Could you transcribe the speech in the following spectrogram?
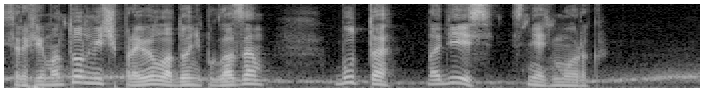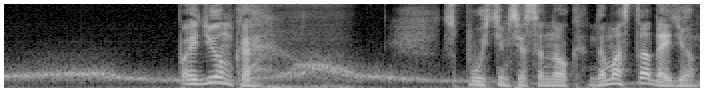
Серафим Антонович провел ладонь по глазам, будто надеясь снять морок. «Пойдем-ка. Спустимся, сынок, до моста дойдем».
